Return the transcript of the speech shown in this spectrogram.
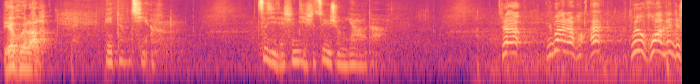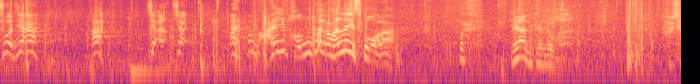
别回来了。别动气啊，自己的身体是最重要的。这样，你慢点跑。哎，我有话跟你说，加油！哎，加油加油！哎，干嘛呀？你跑那么快干嘛？累死我了！我没让你跟着我，不是，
